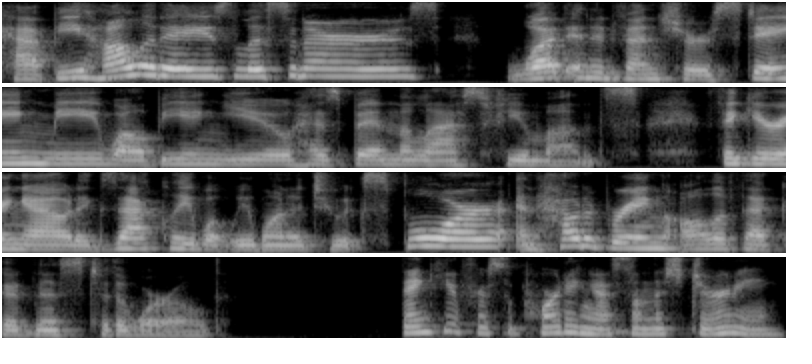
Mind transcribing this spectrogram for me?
Happy holidays, listeners. What an adventure staying me while being you has been the last few months, figuring out exactly what we wanted to explore and how to bring all of that goodness to the world. Thank you for supporting us on this journey.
